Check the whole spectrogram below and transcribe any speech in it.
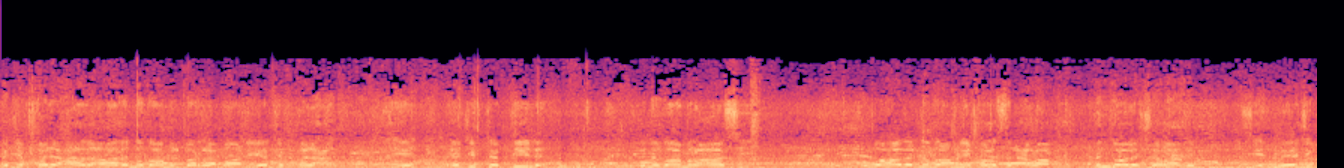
يجب قلع هذا هذا النظام البرلماني يجب قلعه يجب تبديله. بنظام رئاسي. هو هذا النظام اللي يخلص العراق من دول الشراذم ويجب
